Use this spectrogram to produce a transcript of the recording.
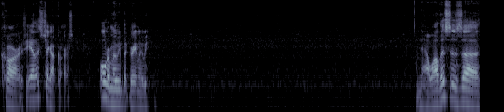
Cars? Yeah, let's check out Cars. Older movie, but great movie. Now, while this is uh,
